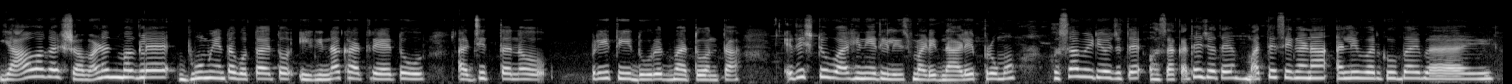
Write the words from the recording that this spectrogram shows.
ಯಾವಾಗ ಶ್ರವಣನ ಮಗಳೇ ಭೂಮಿ ಅಂತ ಗೊತ್ತಾಯಿತೋ, ಈಗಿನ ಖಾತ್ರಿ ಆಯಿತು ಅಜಿತ್ತನ ಪ್ರೀತಿ ದೂರದ ಮಾತು ಅಂತ. ಇದಿಷ್ಟು ವಾಹಿನಿ ರಿಲೀಸ್ ಮಾಡಿದ ನಾಳೆ ಪ್ರೊಮೋ ಹೊಸ ವಿಡಿಯೋ ಜೊತೆ, ಹೊಸ ಕತೆ ಜೊತೆ ಮತ್ತೆ ಸಿಗೋಣ. ಅಲ್ಲಿವರೆಗೂ ಬಾಯ್ ಬಾಯ್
